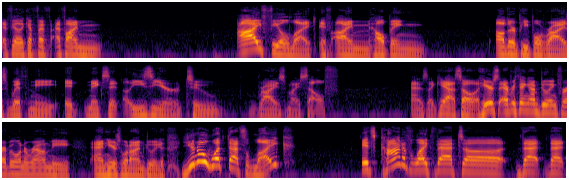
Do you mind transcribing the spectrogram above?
I feel like if, if if I'm I feel like if I'm helping other people rise with me, it makes it easier to rise myself. And it's like, yeah, so here's everything I'm doing for everyone around me, and here's what I'm doing. You know what that's like? It's kind of like that uh, that that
